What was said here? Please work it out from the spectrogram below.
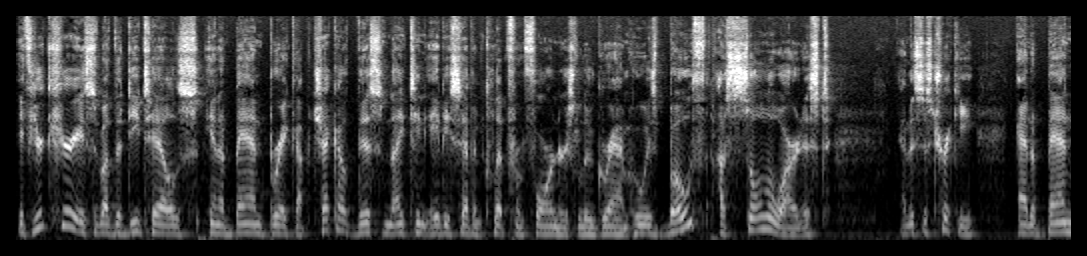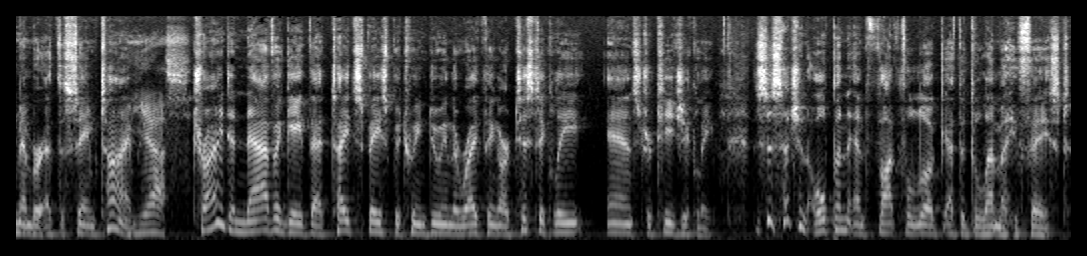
If you're curious about the details in a band breakup, check out this 1987 clip from Foreigner's Lou Gramm, who is both a solo artist, and this is tricky, and a band member at the same time. Yes. Trying to navigate that tight space between doing the right thing artistically and strategically. This is such an open and thoughtful look at the dilemma he faced.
